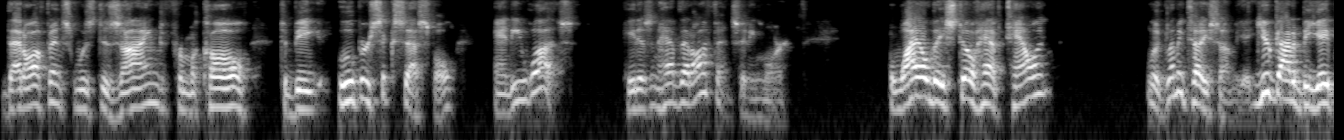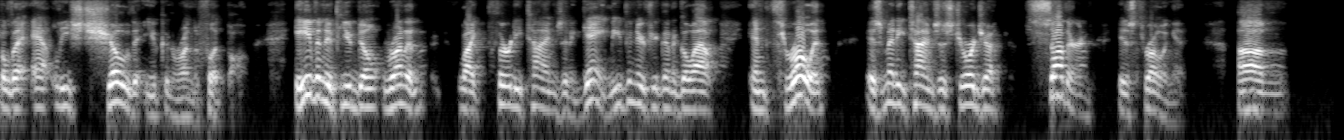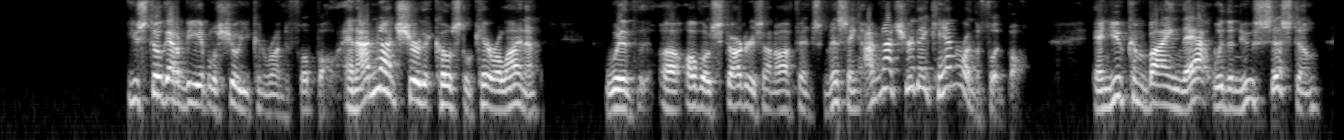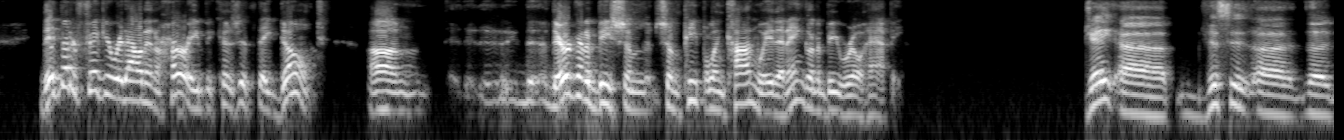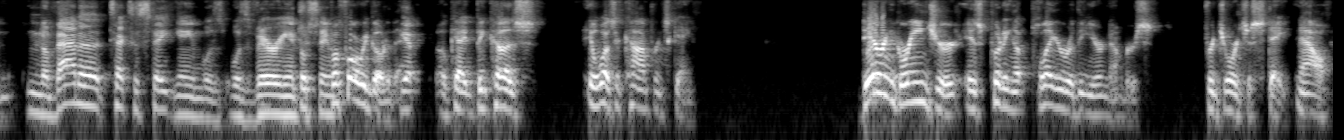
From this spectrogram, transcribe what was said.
that offense was designed for McCall to be uber successful, and he was. He doesn't have that offense anymore. While they still have talent, look, let me tell you something. You got to be able to at least show that you can run the football, even if you don't run it like 30 times in a game, even if you're going to go out and throw it as many times as Georgia Southern is throwing it. Um, you still got to be able to show you can run the football. And I'm not sure that Coastal Carolina, with uh, all those starters on offense missing, I'm not sure they can run the football. And you combine that with a new system they better figure it out in a hurry because if they don't, um, there are going to be some some people in Conway that ain't going to be real happy. Jay, uh, this is uh, the Nevada Texas State game was was very interesting. Before we go to that, yep. okay, because it was a conference game. Darren Grainger is putting up Player of the Year numbers for Georgia State. Now,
